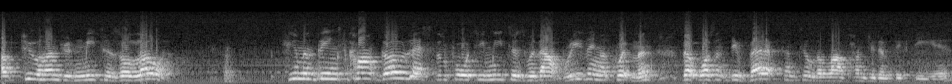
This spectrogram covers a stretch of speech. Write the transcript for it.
of 200 meters or lower. Human beings can't go less than 40 meters without breathing equipment that wasn't developed until the last 150 years.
